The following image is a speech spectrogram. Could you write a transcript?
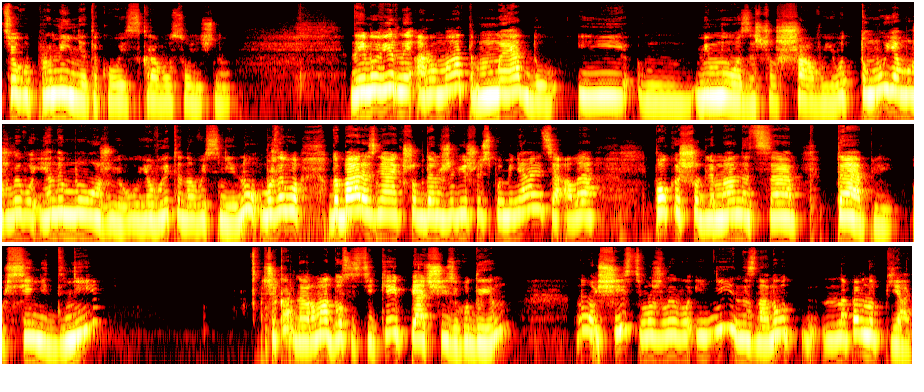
цього проміння такого яскравого сонячного. Неймовірний аромат меду і мімози шершавої. От тому я, можливо, я не можу його уявити навесні. Ну, можливо, до березня, якщо буде живі, щось поміняється, але поки що для мене це теплі осінні дні. Шикарний аромат, досить стійкий, 5-6 годин. Ну, 6, можливо, і ні, не знаю. Ну, напевно, 5.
